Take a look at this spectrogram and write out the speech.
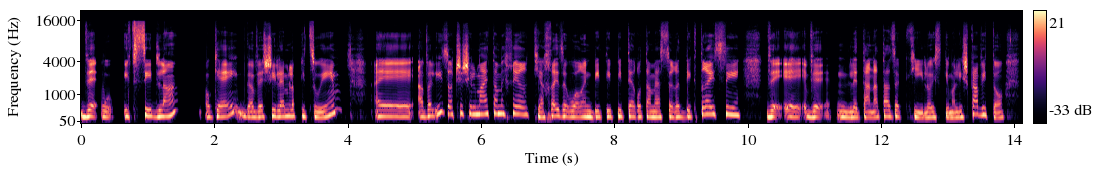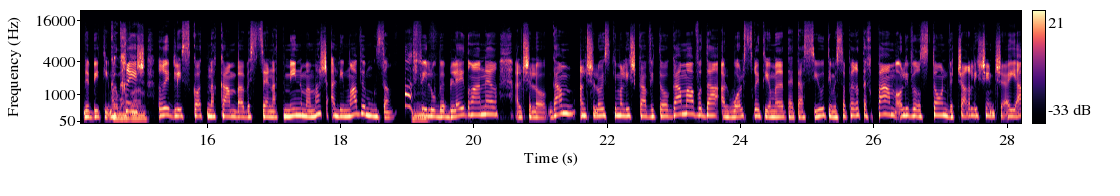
והוא הפסיד לה. אוקיי? ושילם לה פיצויים, אה, אבל היא זאת ששילמה את המחיר, כי אחרי זה וורן ביטי פיטר אותה מהסרט דיק טרייסי, ו- אה, ולטענתה זה כי היא לא הסכימה לשכב איתו, וביטי. מכחיש, רידלי סקוט נקם בה בסצנת מין ממש אלימה ומוזרה אפילו בבלייד ראנר, על שלא, גם על שלא הסכימה לשכב איתו, גם העבודה על וול סטריט, היא אומרת, הייתה סיוט, היא מספרת איך פעם אוליבר סטון וצ'רלי שין, שהיה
